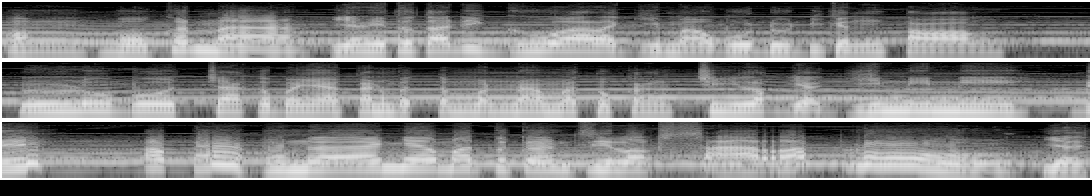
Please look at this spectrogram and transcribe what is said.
Oh, mau kena. Ya itu tadi gua lagi mau wudhu di gentong. Lu bocah kebanyakan berteman sama tukang cilok ya gini nih. Apa hubungannya sama tukang cilok sarap lo? Ya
